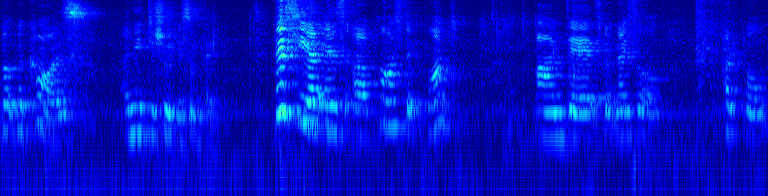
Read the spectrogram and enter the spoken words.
but because I need to show you something. This here is a plastic plant, and uh, it's got nice little purple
